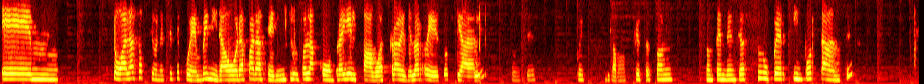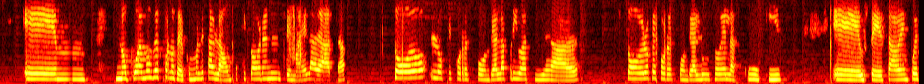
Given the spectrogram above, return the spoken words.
Em, todas las opciones que se pueden venir ahora para hacer incluso la compra y el pago a través de las redes sociales. Entonces, pues digamos que estas son, son tendencias súper importantes. Em, no podemos desconocer, como les hablaba un poquito ahora en el tema de la data, todo lo que corresponde a la privacidad, todo lo que corresponde al uso de las cookies. Eh, ustedes saben pues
